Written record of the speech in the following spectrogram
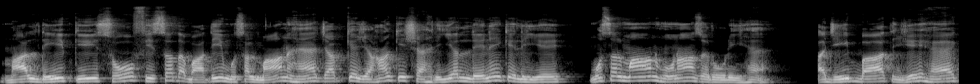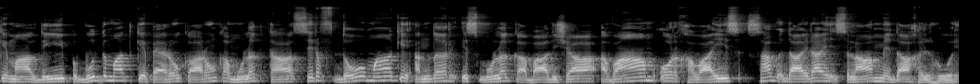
مالدیپ کی سو فیصد آبادی مسلمان ہے، جبکہ یہاں کی شہریت لینے کے لیے مسلمان ہونا ضروری ہے۔ عجیب بات یہ ہے کہ مالدیپ بدھ مت کے پیروکاروں کا ملک تھا، صرف دو ماہ کے اندر اس ملک کا بادشاہ، عوام اور خواہش سب دائرہ اسلام میں داخل ہوئے۔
